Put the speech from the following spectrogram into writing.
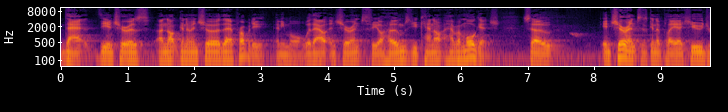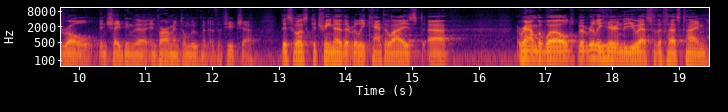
that the insurers are not going to insure their property anymore. Without insurance for your homes, you cannot have a mortgage. So, insurance is going to play a huge role in shaping the environmental movement of the future. This was Katrina that really catalyzed uh, around the world, but really here in the US for the first time,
